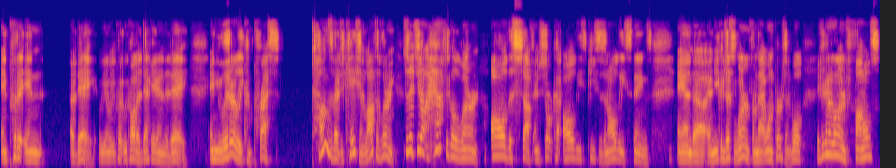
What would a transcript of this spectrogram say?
and put it in a day. We, we put we call it a decade in a day, and you literally compress tons of education, lots of learning, so that you don't have to go learn all this stuff and shortcut all these pieces and all these things, and uh, and you can just learn from that one person. Well, if you're gonna go learn funnels,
